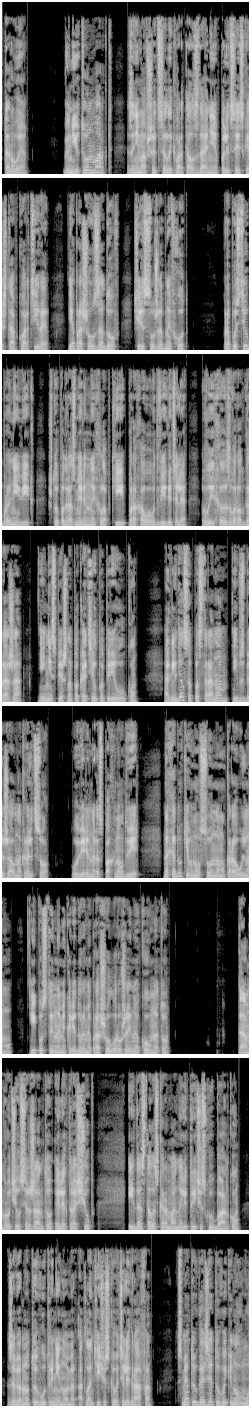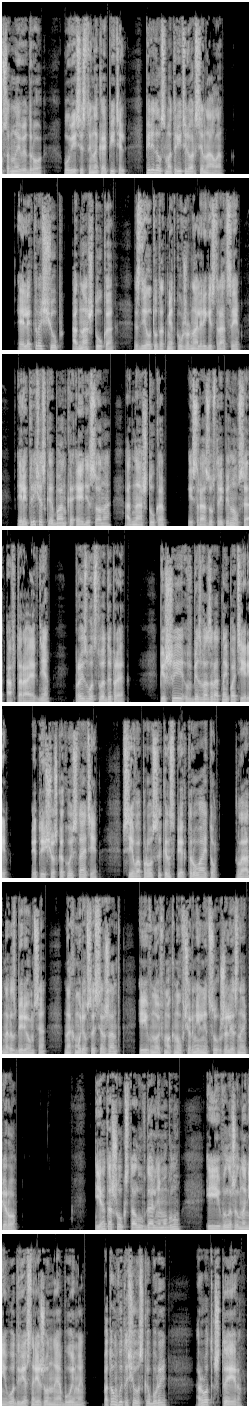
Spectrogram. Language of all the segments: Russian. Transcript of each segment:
Второе. В Ньютон-Маркт, занимавший целый квартал здания полицейской штаб-квартиры, я прошел задов, через служебный вход. Пропустил броневик, что под размеренные хлопки порохового двигателя выехал из ворот гаража и неспешно покатил по переулку. Огляделся по сторонам и взбежал на крыльцо. Уверенно распахнул дверь, на ходу кивнул сонному караульному и пустынными коридорами прошел в оружейную комнату. Там вручил сержанту электрощуп и достал из кармана электрическую банку, завернутую в утренний номер атлантического телеграфа. Смятую газету выкинул в мусорное ведро, увесистый накопитель, передал смотрителю арсенала. Электрощуп, одна штука, сделал тут отметку в журнале регистрации. Электрическая банка Эдисона, одна штука. И сразу встрепенулся, а вторая где? Производство Депре. Пиши в безвозвратной потере. Это еще с какой стати? Все вопросы к инспектору Уайту. Ладно, разберемся, нахмурился сержант и вновь макнул в чернильницу железное перо. Я отошел к столу в дальнем углу и выложил на него две снаряженные обоймы, потом вытащил из кобуры рот Штейр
